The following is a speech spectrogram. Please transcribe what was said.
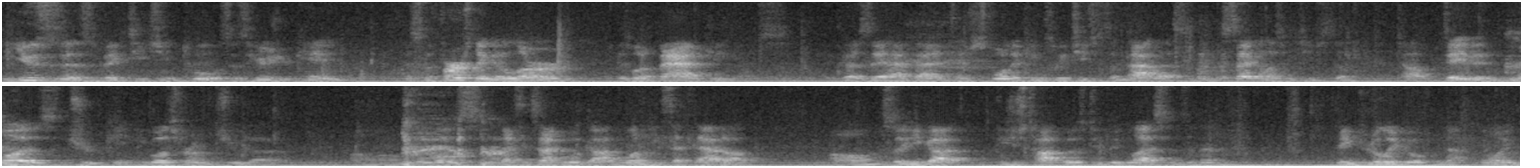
he uses it as a big teaching tool. It says, "Here's your king." And so the first thing to learn is what a bad king is, because they had bad intentions for the king. So he teaches them that lesson. And the second lesson he teaches them how David was the true king. He was from Judah. Um, it was that's exactly what God wanted. He set that up. Um, so you got you just taught those two big lessons, and then things really go from that point.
